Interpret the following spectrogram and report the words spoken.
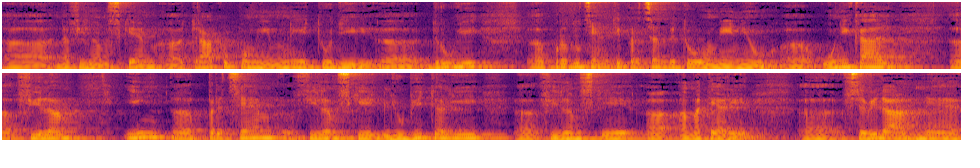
na filmskem traku pomembni, tudi drugi Eh, producenti, predvsem bi tu omenil Unikal film in predvsem filmski ljubitelji, filmski amaterji. Seveda ne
